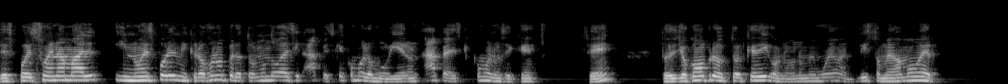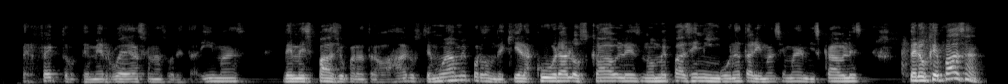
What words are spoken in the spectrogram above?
Después suena mal y no es por el micrófono, pero todo el mundo va a decir, ah, pues es que como lo movieron, ah, pues es que como no sé qué, ¿sí? Entonces yo como productor, ¿qué digo? No, no me muevan, listo, me va a mover. Perfecto, deme ruedas en las sobretarimas, deme espacio para trabajar, usted muévame por donde quiera, cubra los cables, no me pase ninguna tarima encima de mis cables. Pero ¿qué pasa?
